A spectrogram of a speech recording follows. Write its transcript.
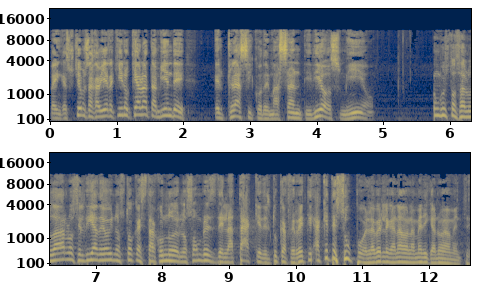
Venga, escuchemos a Javier Aquino, que habla también de el clásico de Masanti. Dios mío. Un gusto saludarlos. El día de hoy nos toca estar con uno de los hombres del ataque del Tuca Ferretti. ¿A qué te supo el haberle ganado a la América nuevamente?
